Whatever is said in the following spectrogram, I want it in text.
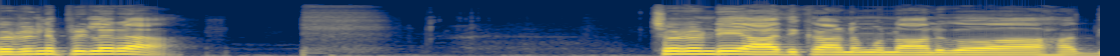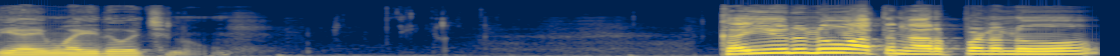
చూడండి పిల్లరా చూడండి ఆది కాండము నాలుగో అధ్యాయం ఐదు వచ్చిన కయ్యూనును అతని అర్పణను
